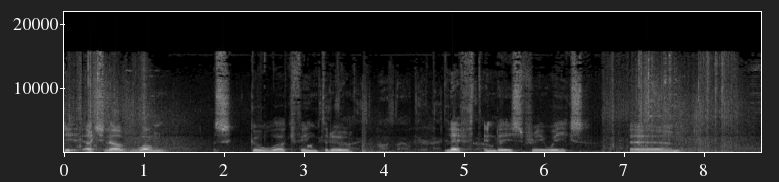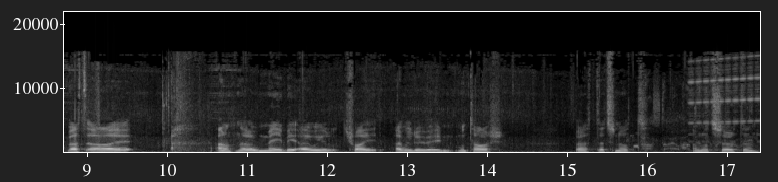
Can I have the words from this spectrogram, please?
the, actually have one schoolwork thing to do left in these three weeks. Um, but I, I don't know. Maybe I will try. I will do a montage, but that's not. I'm not certain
